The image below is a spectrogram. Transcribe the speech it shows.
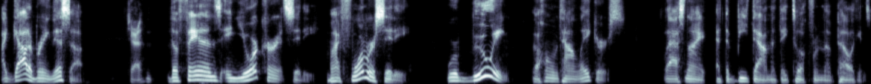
I got to bring this up. Okay. The fans in your current city, my former city, were booing the hometown Lakers last night at the beatdown that they took from the Pelicans.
